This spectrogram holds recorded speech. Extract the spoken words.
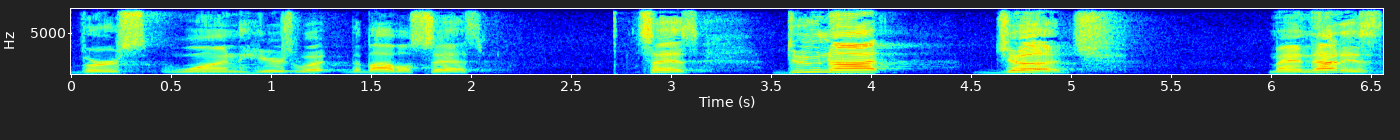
verse 1. Here's what the Bible says It says, Do not judge. Man, that is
